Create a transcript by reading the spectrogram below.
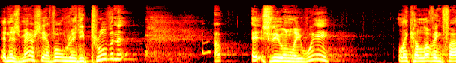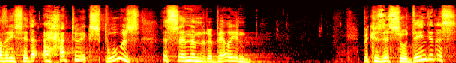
in His mercy, I've already proven it. Uh, it's the only way. Like a loving father, He said, I had to expose the sin and the rebellion because it's so dangerous.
